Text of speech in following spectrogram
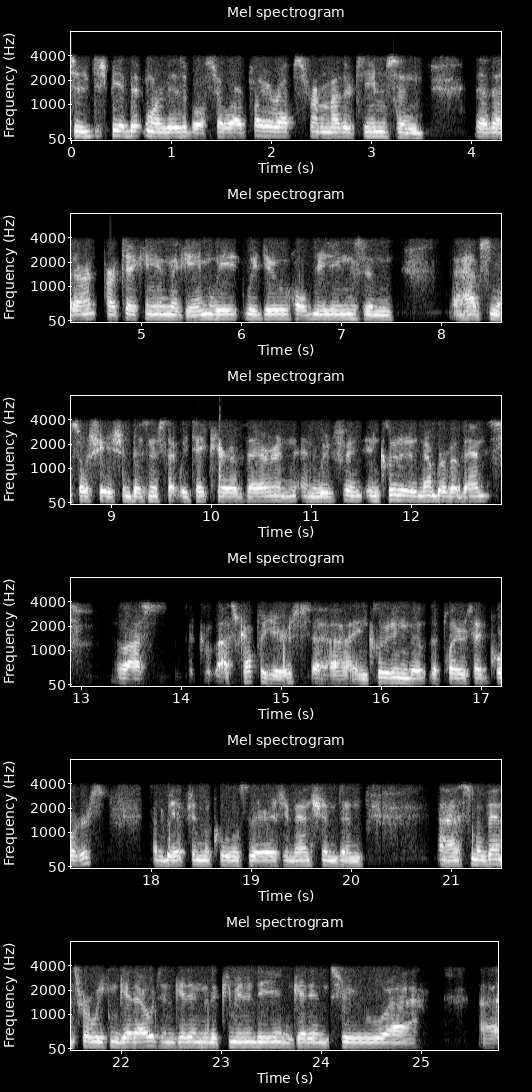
to just be a bit more visible. So our player reps from other teams and uh, that aren't partaking in the game, we we do hold meetings and have some association business that we take care of there, and, and we've in, included a number of events the last last couple of years, uh, including the the players' headquarters. Going to be at Finn McCool's there, as you mentioned, and uh, some events where we can get out and get into the community and get into uh, uh,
